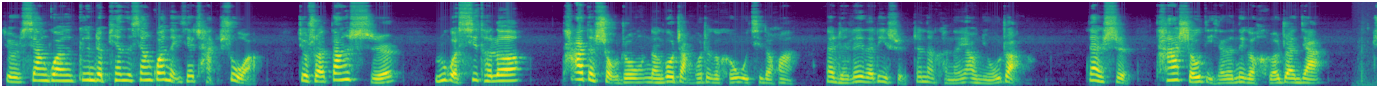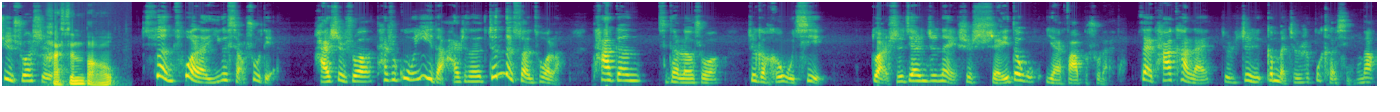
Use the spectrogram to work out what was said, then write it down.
就是相关跟这片子相关的一些阐述啊，就说当时如果希特勒他的手中能够掌握这个核武器的话，那人类的历史真的可能要扭转了。但是他手底下的那个核专家。据说是海森堡算错了一个小数点，还是说他是故意的，还是他真的算错了？他跟希特勒说，这个核武器短时间之内是谁都研发不出来的，在他看来，就是这根本就是不可行的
